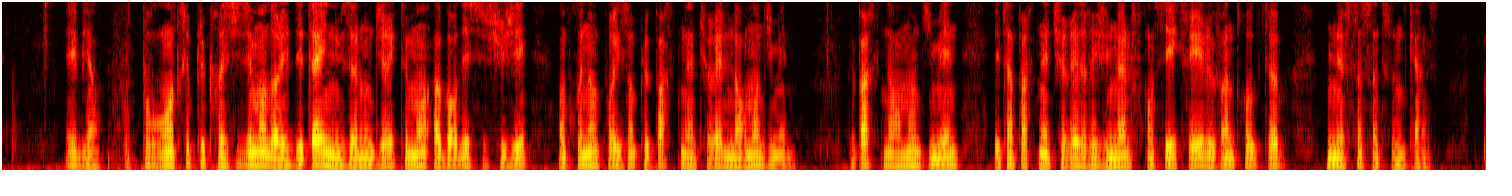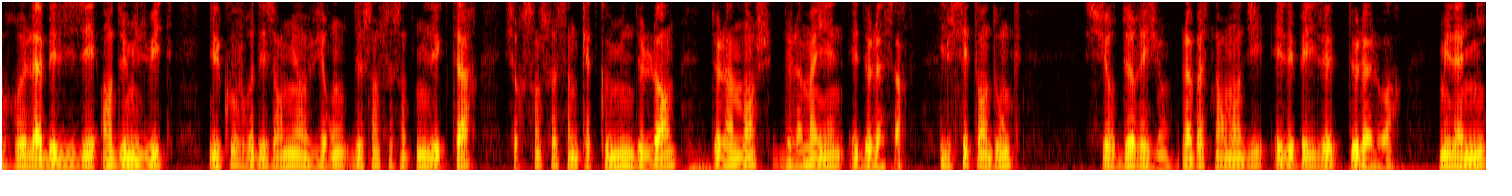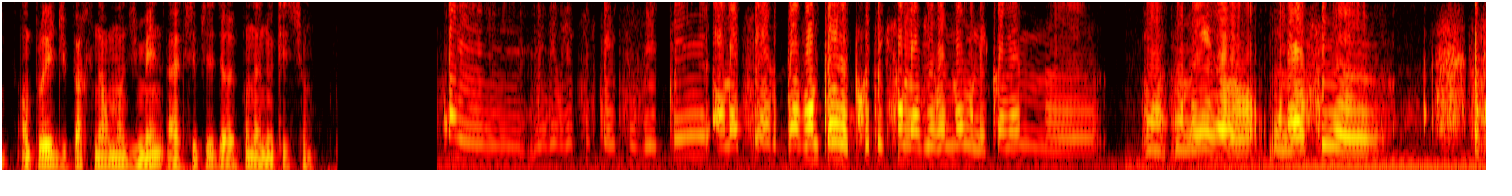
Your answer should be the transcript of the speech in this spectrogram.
Eh bien, pour rentrer plus précisément dans les détails, nous allons directement aborder ce sujet en prenant pour exemple le parc naturel Normand-du-Maine. Le parc Normand-du-Maine est un parc naturel régional français créé le 23 octobre 1975. Relabellisé en 2008, il couvre désormais environ 260 000 hectares sur 164 communes de l'Orne, de la Manche, de la Mayenne et de la Sarthe. Il s'étend donc sur deux régions, la Basse-Normandie et les pays de la Loire. Mélanie, employée du parc Normandie-Maine, a accepté de répondre à nos questions. Les, objectifs tels étaient, en matière d'inventaire et de protection de l'environnement, on est quand même, euh, euh, assez, euh,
